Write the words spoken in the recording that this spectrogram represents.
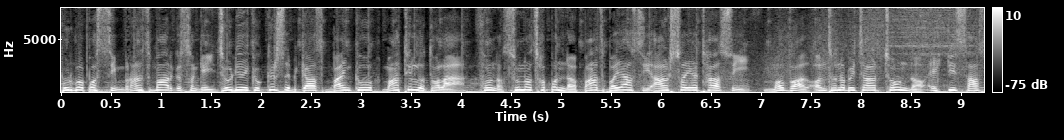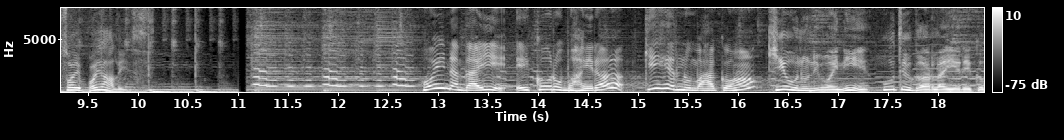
पूर्व पश्चिम राजमार्गसँगै जोडिएको कृषि विकास ब्याङ्कको माथिल्लो तोला। फोन शून्य छपन्न पाँच बयासी आठ सय अठासी। मोबाइल अन्ठानब्बे चार चौन्न एकतिस सात सय बयालिस। होइन दाई एकरो भएर के हेर्नु भएको ह? के हुनु नि बहिनी? ऊ त्यो घरलाई हेरेको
